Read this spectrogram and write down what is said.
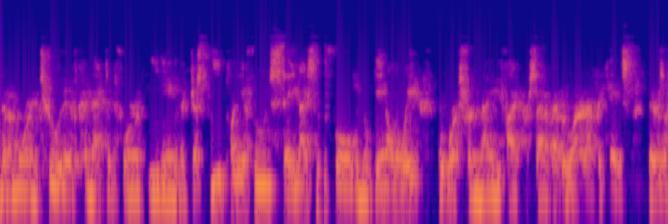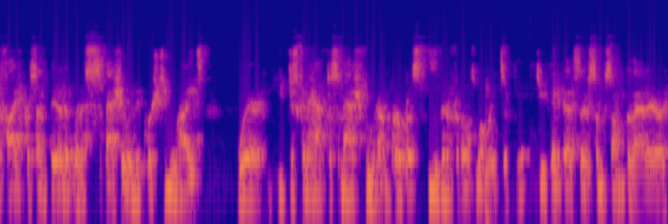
that a more intuitive, connected form of eating that just eat plenty of food, stay nice and full, and you'll gain all the weight. It works for 95% of everyone in every case. There's a 5% there that would especially they push to new heights where you're just going to have to smash food on purpose, even for those low rates of gain. Do you think that's there's some something to that, Eric?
